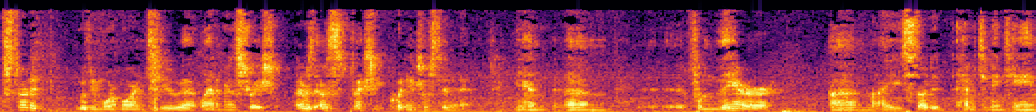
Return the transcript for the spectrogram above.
started moving more and more into uh, LAN administration. I was I was actually quite interested in it, and um, from there um, I started having to maintain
